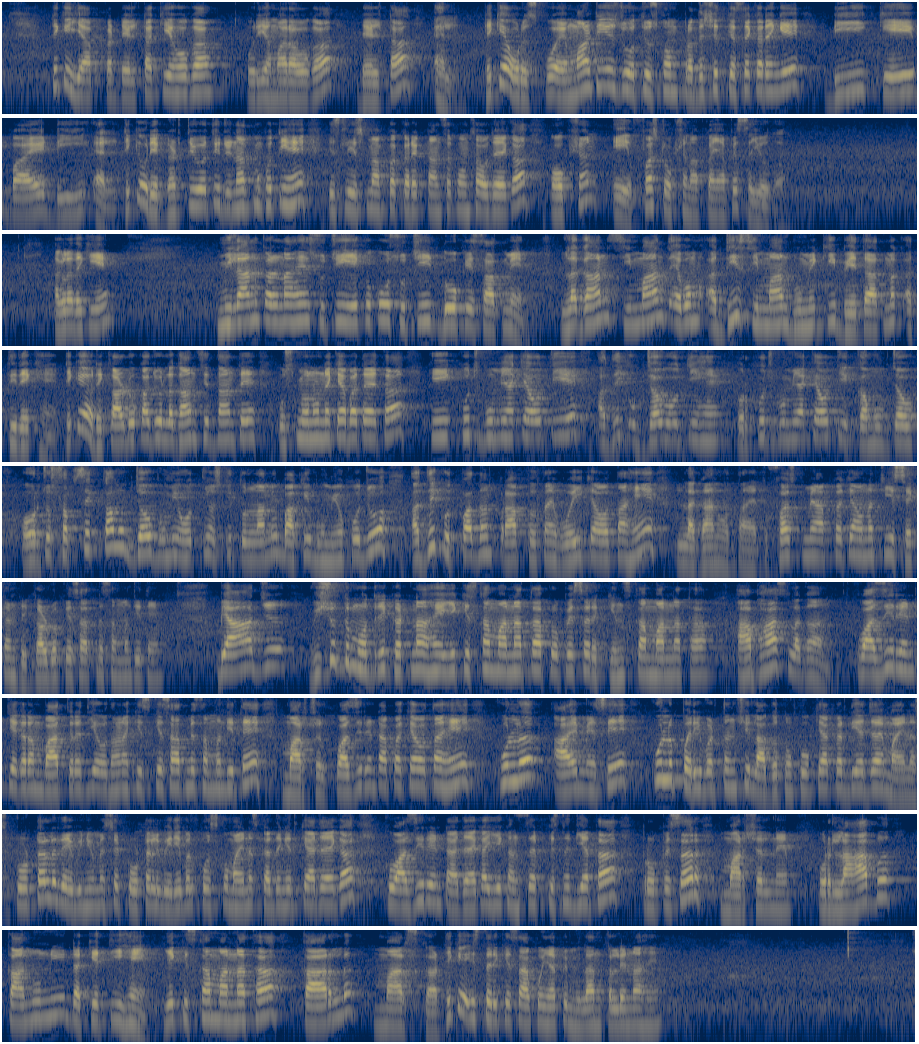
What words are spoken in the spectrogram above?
ठीक है, ये आपका डेल्टा के होगा। और ये हमारा होगा डेल्टा एल। ठीक है, और इसको एमआरटीएस जो होती है, उसको हम प्रदर्शित कैसे करेंगे? डी के बाय डी एल ठीक है, और ये घटती होती है ऋणात्मक होती हैं, इसलिए इसमें आपका करेक्ट आंसर कौन सा हो जाएगा? ऑप्शन ए फ़र्स्ट ऑप्शन आपका यहाँ पे सही होगा। अगला देखिए, मिलान करना है सूची एक को, सूची दो के साथ में। लगान सीमांत एवं अधिसीमांत भूमि की भेदात्मक अतिरेक हैं। ठीक है? रिकार्डो का जो लगान सिद्धांत है, उसमें उन्होंने क्या बताया था कि कुछ भूमियाँ क्या होती है? अधिक उपजाऊ होती हैं और कुछ भूमियाँ क्या होती है? कम उपजाऊ। और जो सबसे कम उपजाऊ भूमि होती है, उसकी तुलना में बाकी भूमियों को जो अधिक उत्पादन प्राप्त होता है, वही क्या होता है? लगान होता है। तो फ़र्स्ट में आपका क्या होना चाहिए? सेकंड, रिकार्डो के साथ में संबंधित है। ब्याज, विशुद्ध मौद्रिक घटना है, ये किसका मानना था? प्रोफेसर किन्स का मानना था। आभास लगान क्वाजी रेंट की अगर हम बात करें तो ये उदाहरण किसके साथ में संबंधित है? मार्शल क्वाजी रेंट आपका क्या होता है? कुल आय में से कुल परिवर्तनशील लागतों को क्या कर दिया जाए? माइनस टोटल रेवेन्यू में से टोटल वेरिएबल कॉस्ट को माइनस कर देंगे तो क्या आ जाएगा? क्वाजी रेंट आ जाएगा। ये कंसेप्ट किसने दिया था? प्रोफेसर मार्शल ने। और लाभ कानूनी डकैती हैं। ये किसका मानना था? कार्ल मार्क्स का। ठीक है, इस तरीके से आपको यहाँ पे मिलान कर लेना है।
